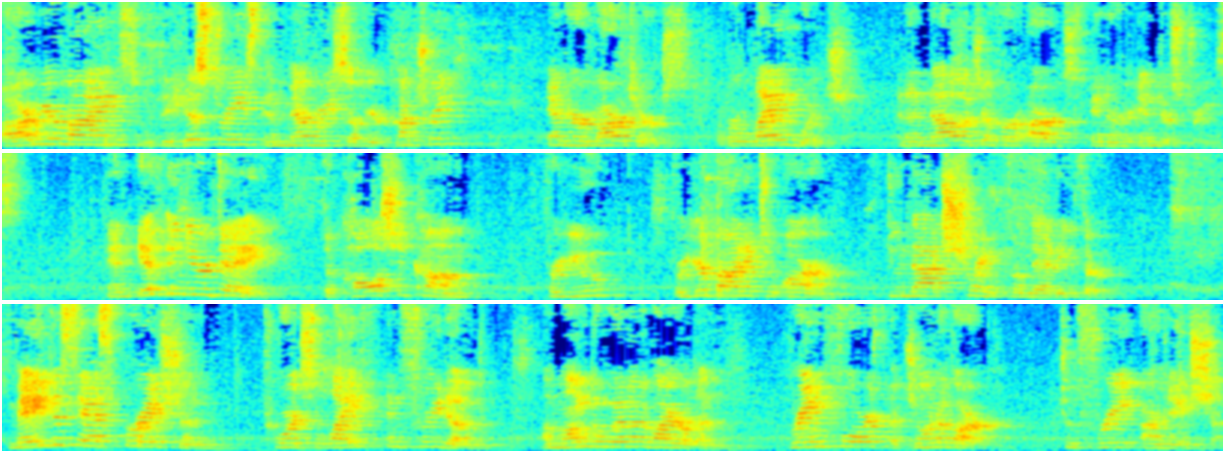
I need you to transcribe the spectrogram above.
Arm your minds with the histories and memories of your country and her martyrs, her language, and a knowledge of her arts and her industries. And if in your day the call should come for you, for your body to arm, do not shrink from that either. May this aspiration towards life and freedom among the women of Ireland bring forth a Joan of Arc to free our nation.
